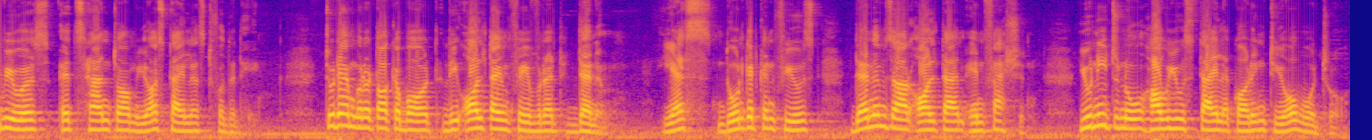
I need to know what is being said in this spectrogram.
viewers, it's Han Tom, your stylist for the day. Today I'm going to talk about the all-time favorite denim. Yes, don't get confused, denims are all-time in fashion. You need to know how you style according to your wardrobe.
